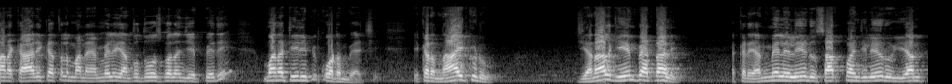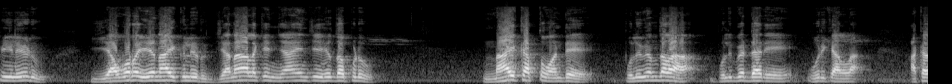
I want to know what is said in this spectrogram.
మన కార్యకర్తలు మన ఎమ్మెల్యే ఎంత దోసుకోవాలని చెప్పేది మన టీడీపీ కూటమి బ్యాచ్. ఇక్కడ నాయకుడు జనాలకి ఏం పెట్టాలి? అక్కడ ఎమ్మెల్యే లేడు సర్పంచ్ లేరు ఎంపీ లేడు ఎవరో ఏ నాయకులు లేడు జనాలకి న్యాయం చేసేటప్పుడు నాయకత్వం అంటే పులివెందల పులిబిడ్డ అని ఊరికి వెళ్ళా అక్కడ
